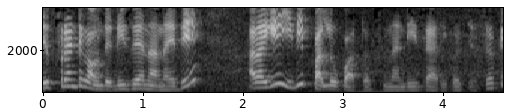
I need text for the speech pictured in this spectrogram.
డిఫరెంట్గా ఉంది డిజైన్ అనేది. అలాగే ఇది పళ్ళు పార్ట్ వస్తుందండి ఈ శారీకి వచ్చేసి ఓకే?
